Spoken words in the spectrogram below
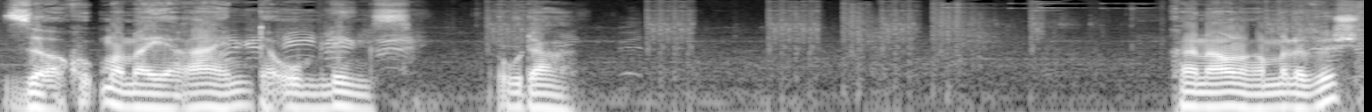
So, gucken wir mal hier rein. Da oben links. Oh, da. Keine Ahnung, haben wir erwischt?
